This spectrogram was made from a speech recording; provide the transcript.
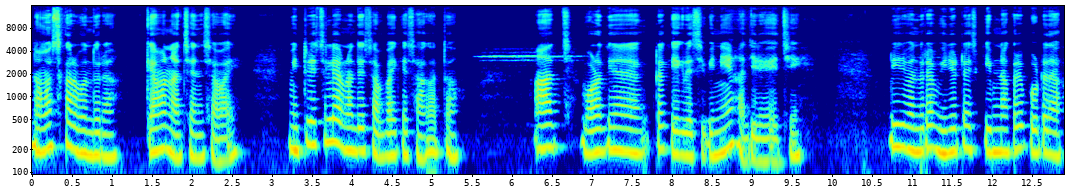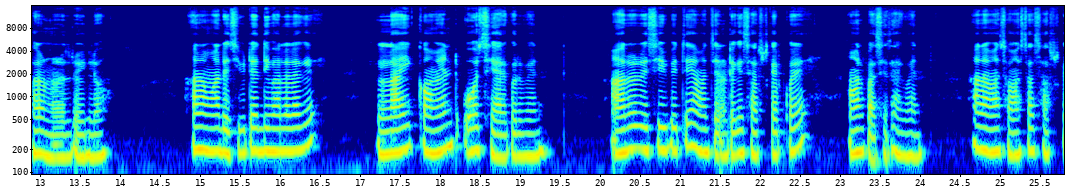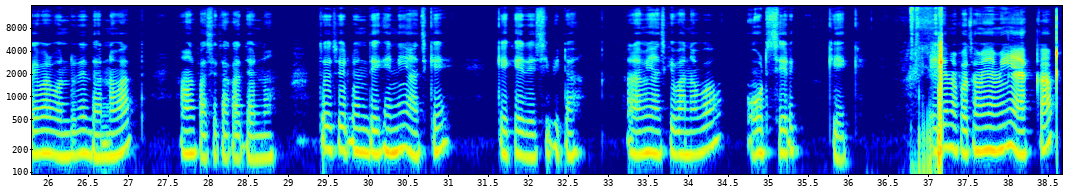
নমস্কার বন্ধুরা, কেমন আছেন সবাই? মিত্র ছেলে আপনাদের সবাইকে স্বাগত। আজ বড়দিনের একটা কেক রেসিপি নিয়ে হাজির হয়েছি। প্লিজ বন্ধুরা, ভিডিওটা স্কিপ না করে পুরোটা দেখার অনুরোধ রইল। আর আমার রেসিপিটা যদি ভালো লাগে লাইক কমেন্ট ও শেয়ার করবেন। আরও রেসিপি পেতে আমার চ্যানেলটাকে সাবস্ক্রাইব করে আমার পাশে থাকবেন। আর আমার সমস্ত সাবস্ক্রাইবার বন্ধুদের ধন্যবাদ আমার পাশে থাকার জন্য। তো চলুন দেখে নিই আজকে কেকের রেসিপিটা আর আমি আজকে বানাবো ওটসের কেক। এই জন্য প্রথমে আমি এক কাপ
